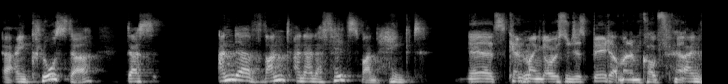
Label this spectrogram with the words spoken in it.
äh, ein Kloster, das an der Wand, an einer Felswand hängt. Ja, jetzt kennt man, glaube ich, so dieses Bild hat man im Kopf. Ja. Ein,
